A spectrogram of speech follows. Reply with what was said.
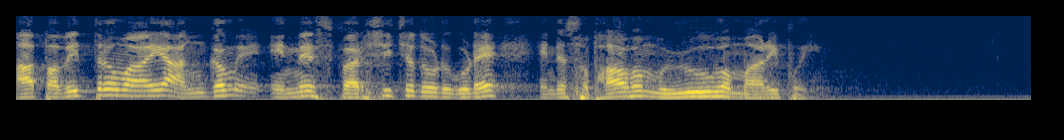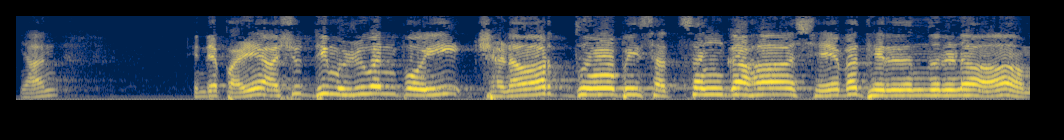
ആ പവിത്രമായ അംഗം എന്നെ സ്പർശിച്ചതോടുകൂടെ എന്റെ സ്വഭാവം മുഴുവൻ മാറിപ്പോയി. ഞാൻ എന്റെ പഴയ അശുദ്ധി മുഴുവൻ പോയി ക്ഷണാർദ്ധോപി സത്സംഗ ശേവധിർനൃണാം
